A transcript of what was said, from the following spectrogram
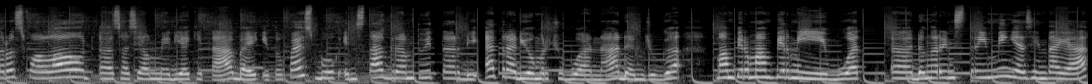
terus follow eh, sosial media kita baik itu Facebook, Instagram, Twitter di @radiomercubuana dan juga mampir-mampir nih buat eh, dengerin streaming ya Sinta ya.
